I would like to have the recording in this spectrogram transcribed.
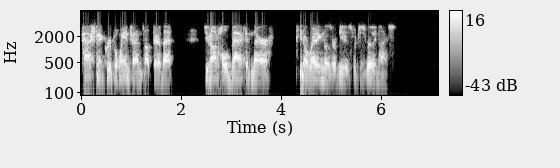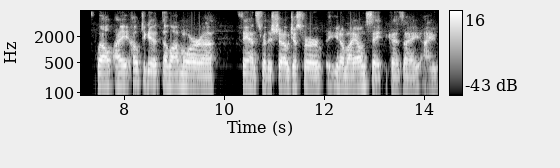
passionate group of Wayne fans out there that do not hold back in their you know writing those reviews which is really nice Well, I hope to get a lot more uh, fans for the show, just for you know my own sake, because I I,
